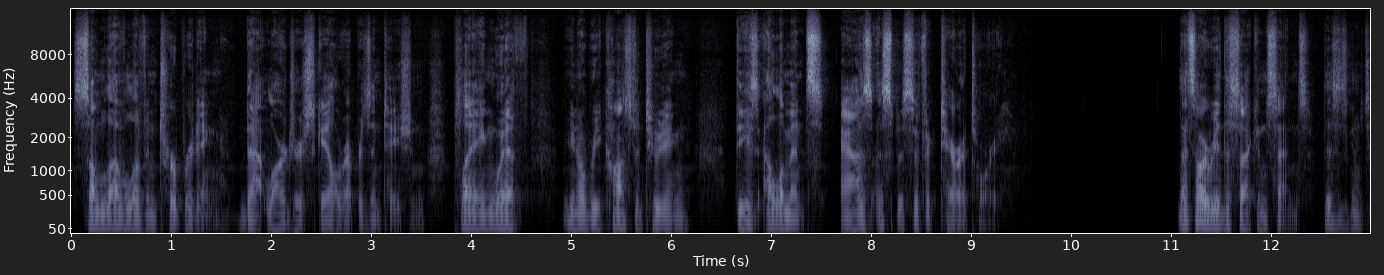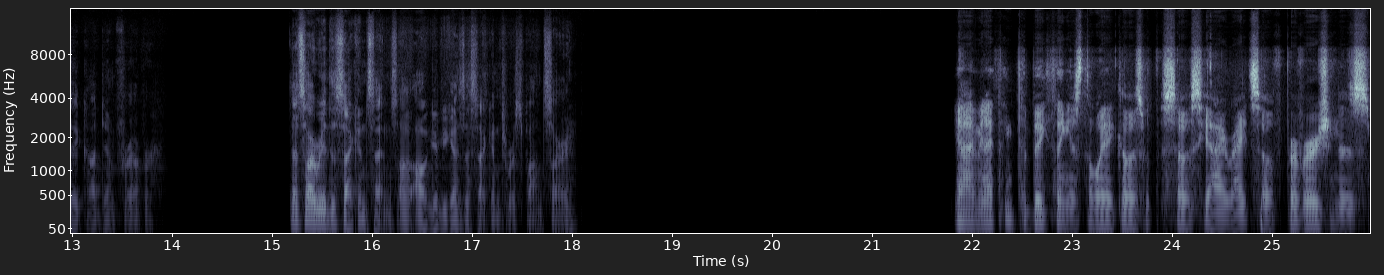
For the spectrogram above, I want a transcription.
some level of interpreting that larger scale representation, playing with, you know, reconstituting these elements as a specific territory. That's how I read the second sentence. This is going to take goddamn forever. That's how I read the second sentence. I'll, I'll give you guys a second to respond. Sorry. Yeah, I mean, I think the big thing is the way it goes with the socii, right? So if perversion is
